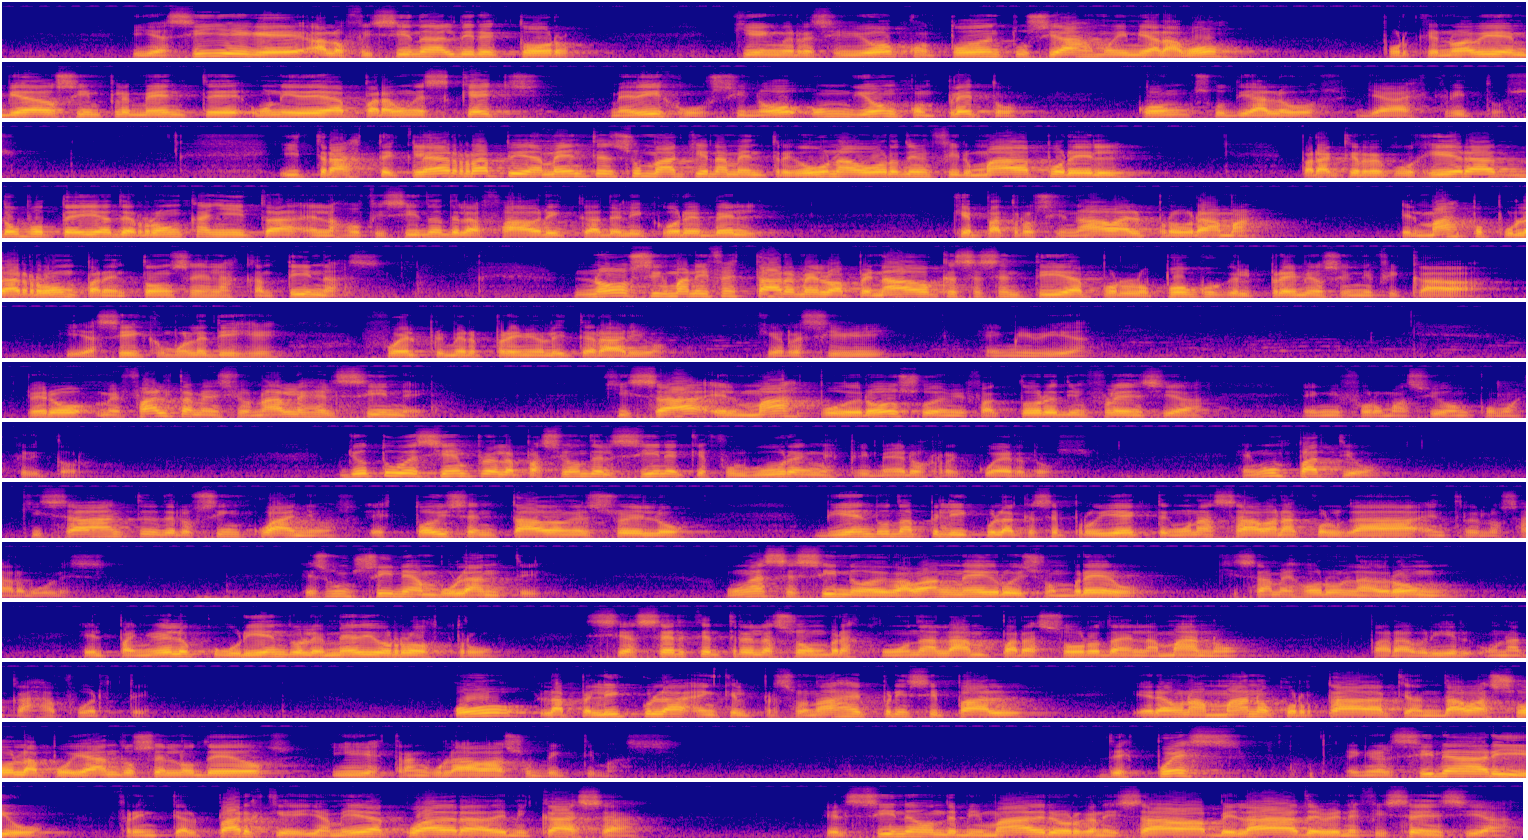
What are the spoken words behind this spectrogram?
Y así llegué a la oficina del director, quien me recibió con todo entusiasmo y me alabó, porque no había enviado simplemente una idea para un sketch, me dijo, sino un guion completo con sus diálogos ya escritos y tras teclear rápidamente en su máquina me entregó una orden firmada por él para que recogiera dos botellas de ron cañita en las oficinas de la fábrica de licores Bell, que patrocinaba el programa, el más popular ron para entonces en las cantinas. No sin manifestarme lo apenado que se sentía por lo poco que el premio significaba. Y así como les dije, fue el primer premio literario que recibí en mi vida. Pero me falta mencionarles el cine, quizá el más poderoso de mis factores de influencia en mi formación como escritor. Yo tuve siempre la pasión del cine que fulgura en mis primeros recuerdos. En un patio, quizá antes de los cinco años, estoy sentado en el suelo viendo una película que se proyecta en una sábana colgada entre los árboles. Es un cine ambulante, un asesino de gabán negro y sombrero quizá mejor un ladrón, el pañuelo cubriéndole medio rostro, se acerca entre las sombras con una lámpara sorda en la mano para abrir una caja fuerte. O la película en que el personaje principal era una mano cortada que andaba sola apoyándose en los dedos y estrangulaba a sus víctimas. Después, en el cine Darío, frente al parque y a media cuadra de mi casa, el cine donde mi madre organizaba veladas de beneficencia,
